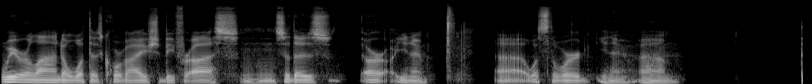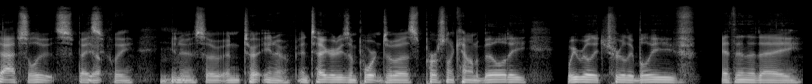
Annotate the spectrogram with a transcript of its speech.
we were aligned on what those core values should be for us. Mhm. So those are, you know, uh, what's the word, you know, um, the absolutes basically, you Mhm. know, so, inte- you know, integrity is important to us, personal accountability. We really truly believe at the end of the day,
